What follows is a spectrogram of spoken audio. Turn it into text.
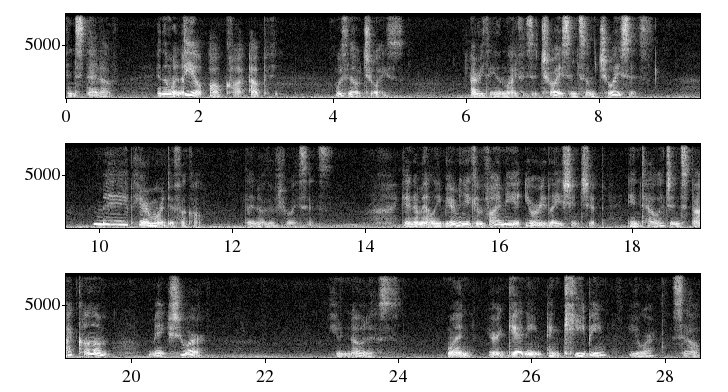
instead of in the one I feel all caught up in with no choice. Everything in life is a choice, and some choices may appear more difficult than other choices. Again, I'm Ali Bierman. You can find me at yourrelationshipintelligence.com. Make sure you notice when you're getting and keeping yourself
